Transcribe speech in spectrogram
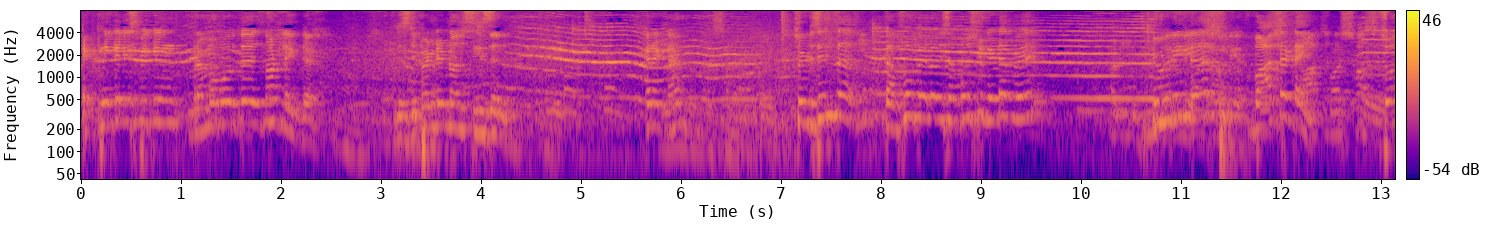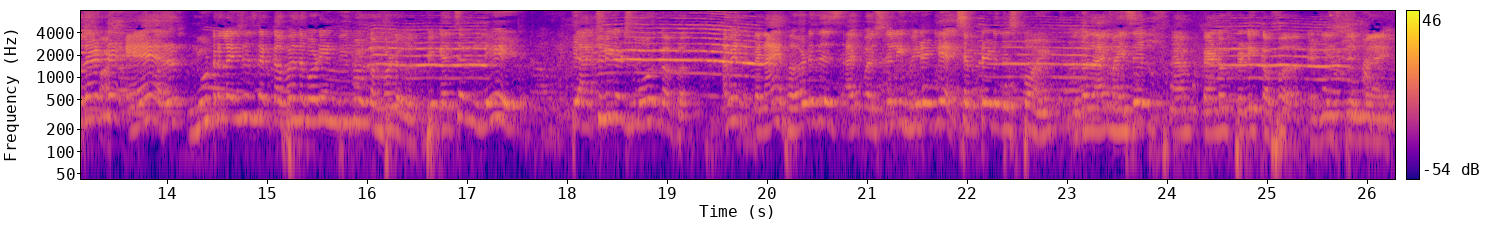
technically speaking, Brahma Muhurta is not like that. It is dependent on season. Correct, na? So it seems the Kapha fellow is supposed to get up when? During the Vata time. So that the air neutralizes the Kapha in the body and feels more comfortable. If he gets up late, he actually gets more Kapha. I mean, when I heard this, I personally immediately accepted this point because I myself am kind of pretty Kapha, at least in my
